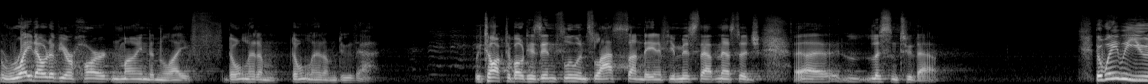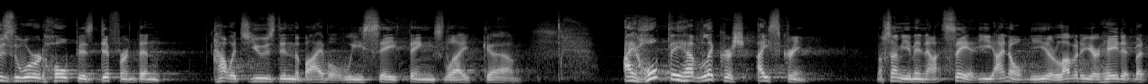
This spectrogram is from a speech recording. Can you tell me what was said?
right out of your heart and mind and life. Don't let him, don't let him do that. We talked about his influence last Sunday, and if you missed that message, uh, listen to that. The way we use the word hope is different than how it's used in the Bible. We say things like, uh, I hope they have licorice ice cream. Now, some of you may not say it. I know you either love it or you hate it, but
